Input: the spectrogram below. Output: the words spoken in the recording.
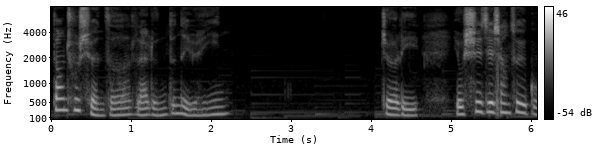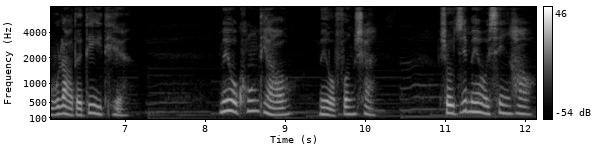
当初选择来伦敦的原因，这里有世界上最古老的地铁，没有空调，没有风扇，手机没有信号，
